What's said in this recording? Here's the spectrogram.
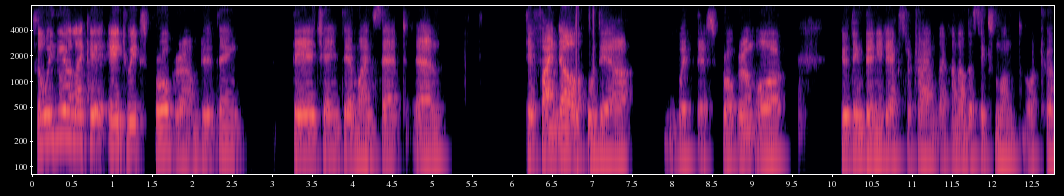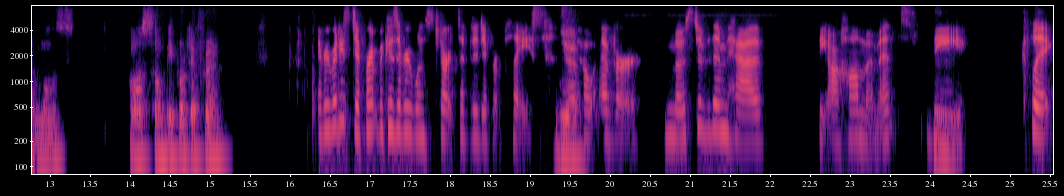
so with your like eight weeks program, do you think they change their mindset and they find out who they are with this program, or do you think they need extra time, like another six months or 12 months, or some people different? Everybody's different because everyone starts at a different place. Yeah. However, most of them have the aha moments, the mm. click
